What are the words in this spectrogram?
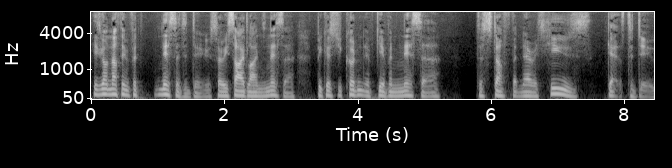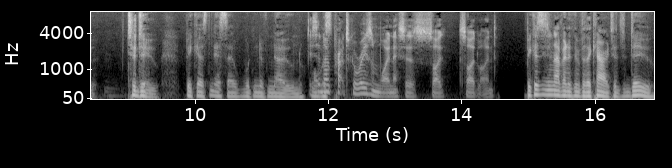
he's got nothing for Nyssa to do. So he sidelines Nyssa because you couldn't have given Nyssa the stuff that Nerys Hughes gets to do, to do, because Nyssa wouldn't have known. Is there was- no practical reason why Ness is side sidelined? because he didn't have anything for the character to do.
